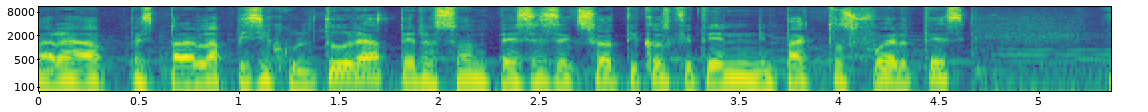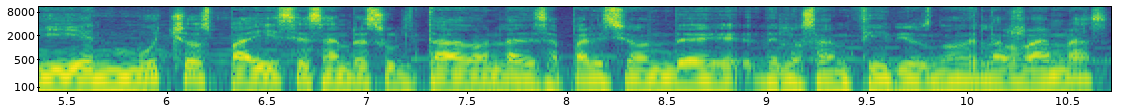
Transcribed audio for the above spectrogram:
Para, pues, para la piscicultura, pero son peces exóticos que tienen impactos fuertes y en muchos países han resultado en la desaparición de, de, los anfibios, ¿no? de las ranas,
